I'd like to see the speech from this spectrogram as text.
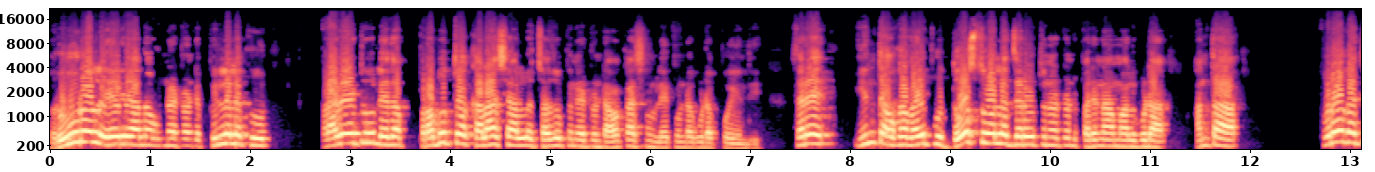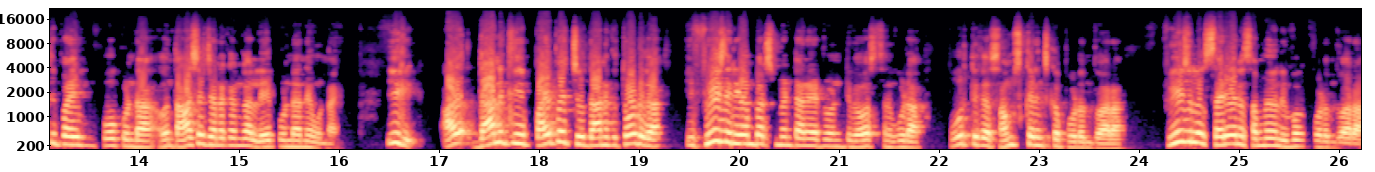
రూరల్ ఏరియాలో ఉన్నటువంటి పిల్లలకు ప్రైవేటు లేదా ప్రభుత్వ కళాశాలలో చదువుకునేటువంటి అవకాశం లేకుండా కూడా పోయింది. సరే ఇంత ఒకవైపు దోస్తు వల్ల జరుగుతున్నటువంటి పరిణామాలు కూడా అంత పురోగతిపై పోకుండా అంత ఆశాజనకంగా లేకుండానే ఉన్నాయి. ఈ దానికి పైపెచ్చు దానికి తోడుగా ఈ ఫీజు రియంబర్స్మెంట్ అనేటువంటి వ్యవస్థను కూడా పూర్తిగా సంస్కరించకపోవడం ద్వారా ఫీజులు సరైన సమయంలో ఇవ్వకపోవడం ద్వారా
